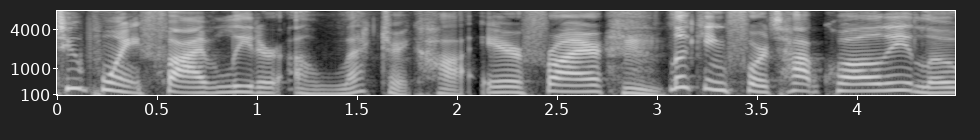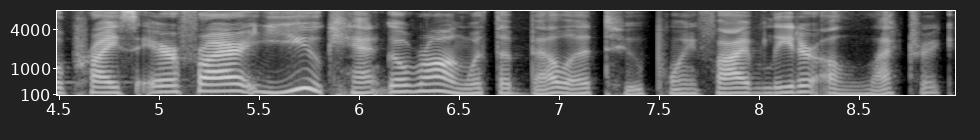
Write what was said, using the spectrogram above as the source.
2.5 liter electric hot air fryer. Hmm. Looking for top quality, low price air fryer? You can't go wrong with the Bella 2.5 liter electric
